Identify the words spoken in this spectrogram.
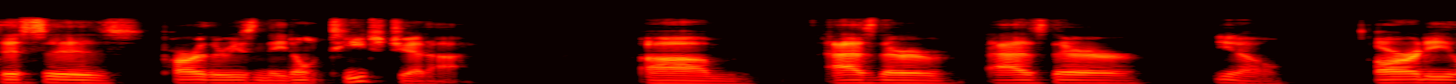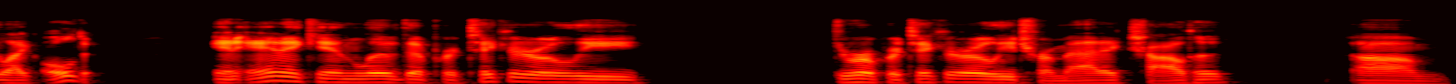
this is part of the reason they don't teach Jedi, um, as they're as they're you know already like older, and Anakin lived a particularly through a particularly traumatic childhood. Um,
